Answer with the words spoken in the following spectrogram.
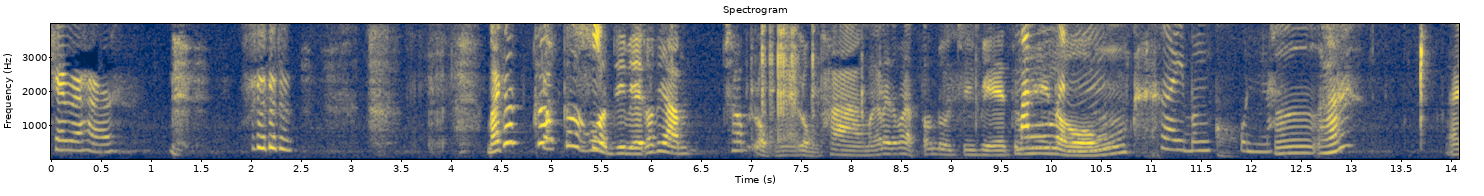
ใช่ไหมคะไม่ก็ก็ก็คู่กับ GPS เพราะพยายามช อบหลงไงหลงทางมันก็เลยต้องแบบต้องดู GPS เพื่อมันไม่ให้เหหมืลอนง เคยบางคนนะเออฮะอะไร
